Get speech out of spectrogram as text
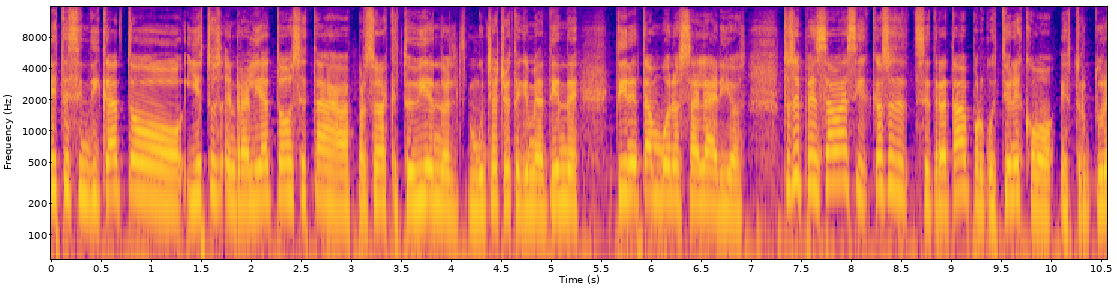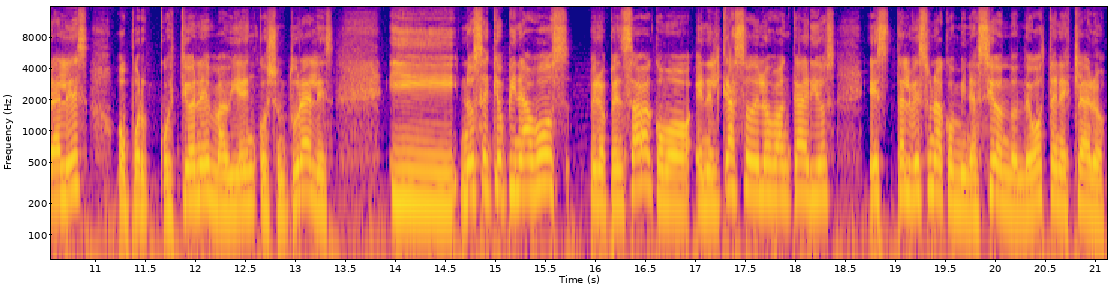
este sindicato y estos, en realidad todas estas personas que estoy viendo, el muchacho este que me atiende, tiene tan buenos salarios. Entonces pensaba si acaso se, se trataba por cuestiones como estructurales o por cuestiones más bien coyunturales. Y no sé qué opinas vos, pero pensaba como en el caso de los bancarios es tal vez una combinación donde vos tenés, claro,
